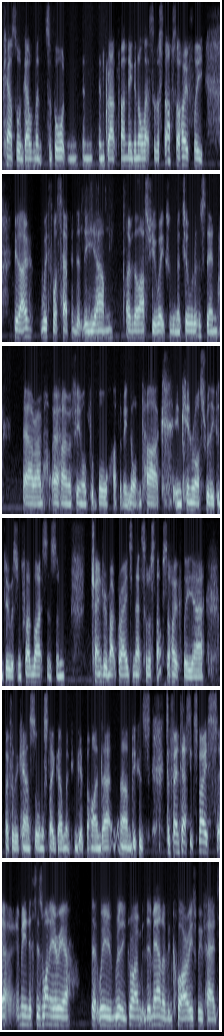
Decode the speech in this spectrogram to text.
council and government support and, and, and grant funding and all that sort of stuff. So hopefully, you know, with what's happened at the um, over the last few weeks with the Matildas, then our, um, our home of female football up at McNaughton Park in Kinross really could do with some floodlights and some change room upgrades and that sort of stuff. So hopefully, uh, hopefully the council and the state government can get behind that um, because it's a fantastic space. Uh, I mean, if there's one area that we're really growing, the amount of inquiries we've had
